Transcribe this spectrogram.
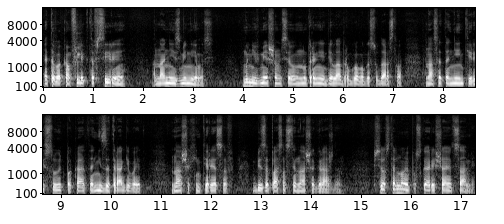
этого конфликта в Сирии, она не изменилась. Мы не вмешиваемся в внутренние дела другого государства. Нас это не интересует, пока это не затрагивает наших интересов, безопасности наших граждан. Все остальное пускай решают сами.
